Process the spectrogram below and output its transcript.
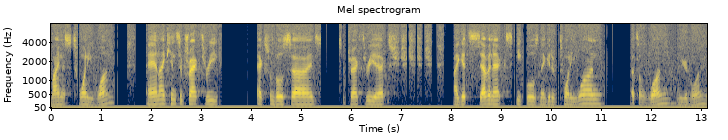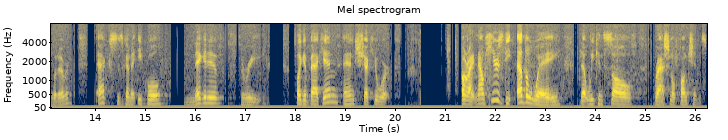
minus 21. And I can subtract 3x from both sides. Subtract 3x. I get 7x equals negative 21. That's a 1, weird one, whatever. x is going to equal negative 3. Plug it back in and check your work. Alright, now here's the other way that we can solve rational functions.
